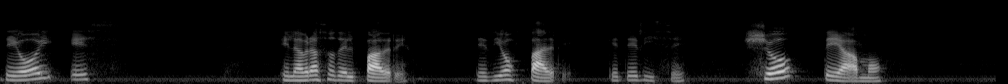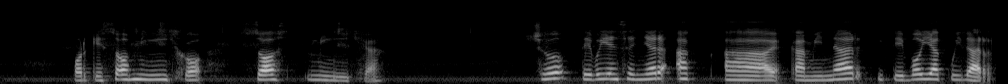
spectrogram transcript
de hoy es el abrazo del Padre, de Dios Padre, que te dice, yo te amo, porque sos mi hijo, sos mi hija. Yo te voy a enseñar a, caminar y te voy a cuidar.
